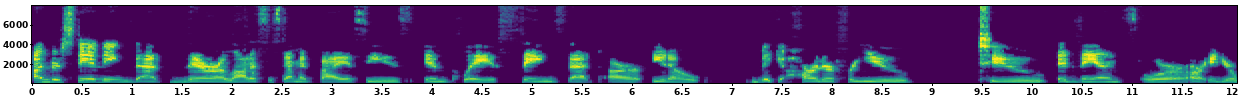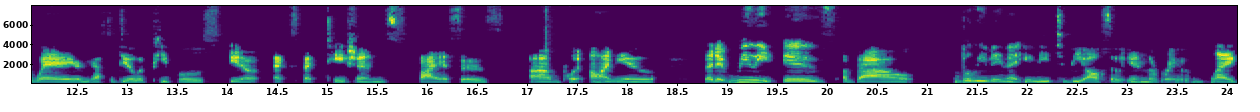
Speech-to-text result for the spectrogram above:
understanding that there are a lot of systemic biases in place, things that are, you know, make it harder for you to advance or are in your way or you have to deal with people's you know expectations biases um, put on you. That it really is about believing that you need to be also in the room. Like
